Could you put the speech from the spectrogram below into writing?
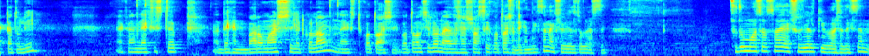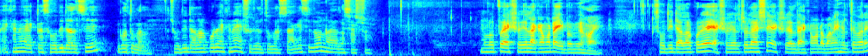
একটা তুলি। এখানে নেক্সট স্টেপ দেখেন, বারো মাস সিলেক্ট করলাম নেক্সট কত আসে? গতকাল ছিল নয় হাজার সাতশো আজকে কত আসে? দেখেন, দেখছেন, একশো রিয়াল চলে আসছে। ছোটো মহাশাসায় একশো রিয়াল কীভাবে আসে, দেখছেন? এখানে একটা সৌদি ডালছে গতকাল। সৌদি ডালার পরে এখানে একশো রিয়াল চলে আসছে। আগে ছিল নয় হাজার সাতশো। মূলত একশো রিয়াল একামাটা এইভাবে হয়। সৌদি ডালার পরে একশো রিয়াল চলে আসে, একশো রিয়াল আঁকামাটা বানিয়ে বানাই ফেলতে পারে।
